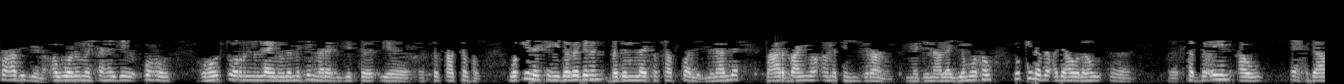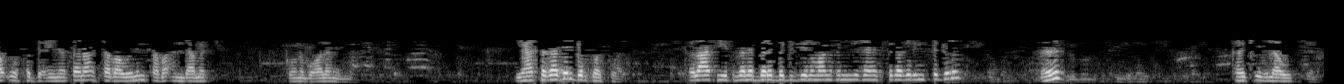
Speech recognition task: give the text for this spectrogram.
ሰሐቢይ ነው። አወሉ መሻሂዴ ኡሁድ ኡሁድ ጦርነት ላይ ነው ለመጀመሪያ ጊዜ የተሳተፈው። ወቂለ ሸሂደ በድርን በድር ላይ ተሳትፏል ይላል። በአርባኛው ዓመተ ሂጅራ ነው መዲና ላይ የሞተው። ወቂለ በዕዳሁ ለሁ ሰብዒን አው ኢሕዳ ወሰብዒነ ሰና ሰባ ወይንም ሰባ አንድ ዓመት ከሆነ በኋላ ነው። ይህ አስተዳደር ገብቷችኋል። ጥላት የት በነበረበት ጊዜ ነው ማለት ነው እንደዚህ አይነት አስተጋገድ የሚሰገደው እ ከቂብላ ውጭ ነው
